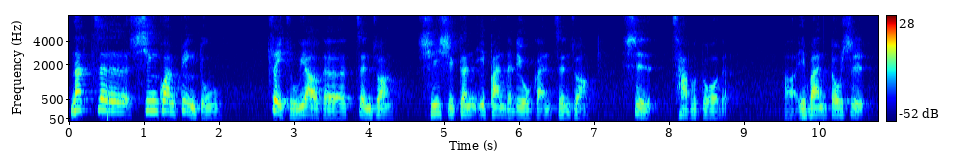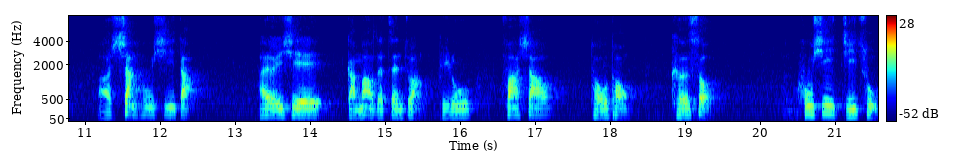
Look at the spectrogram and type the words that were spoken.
那这新冠病毒最主要的症状，其实跟一般的流感症状是差不多的，啊，一般都是啊上呼吸道，还有一些感冒的症状，比如发烧。头痛、咳嗽、呼吸急促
